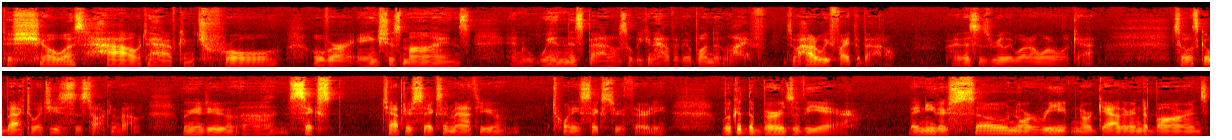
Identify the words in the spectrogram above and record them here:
to show us how to have control over our anxious minds and win this battle so we can have the abundant life. So, how do we fight the battle? Right, this is really what I want to look at. So let's go back to what Jesus is talking about. We're going to do uh, six, chapter 6 in Matthew 26 through 30. Look at the birds of the air. They neither sow nor reap nor gather into barns,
